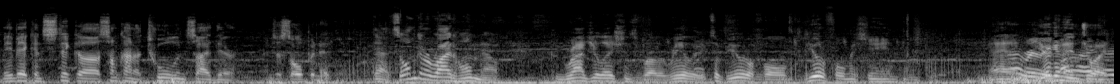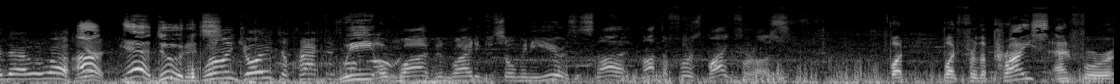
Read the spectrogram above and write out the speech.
Maybe I can stick uh, some kind of tool inside there and just open it. Yeah. So I'm going to ride home now. Congratulations, brother. Really, it's a beautiful, beautiful machine, and you're going to enjoy it. Uh, well, Uh, yes. yeah, dude. It's We'll enjoy it to practice. we off-road. arrived been riding for so many years. It's not not the first bike for us, but but for the price and for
